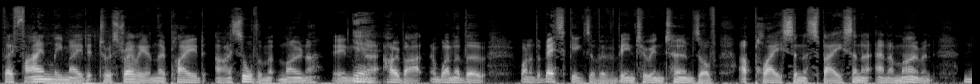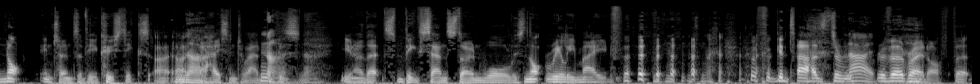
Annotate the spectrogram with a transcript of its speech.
they finally made it to Australia, and they played. I saw them at Mona in yeah. uh, Hobart, and one of the one of the best gigs I've ever been to in terms of a place and a space and a, and a moment, not in terms of the acoustics. I, no. I, I hasten to add no, because no. you know that big sandstone wall is not really made for, for guitars to re- reverberate off. But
